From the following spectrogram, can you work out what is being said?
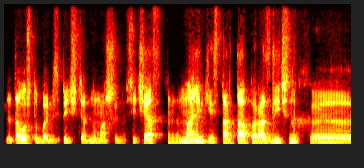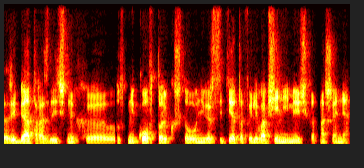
для того, чтобы обеспечить одну машину. Сейчас маленькие стартапы различных э, ребят, различных э, выпускников только что университетов или вообще не имеющих отношения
